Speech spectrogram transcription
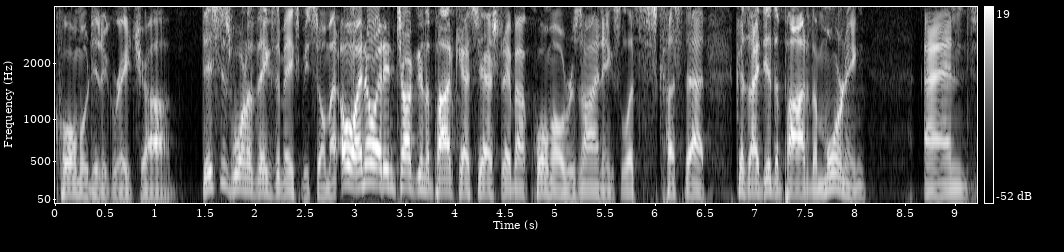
Cuomo did a great job. This is one of the things that makes me so mad. Oh, I know I didn't talk to in the podcast yesterday about Cuomo resigning, so let's discuss that because I did the pod in the morning, and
